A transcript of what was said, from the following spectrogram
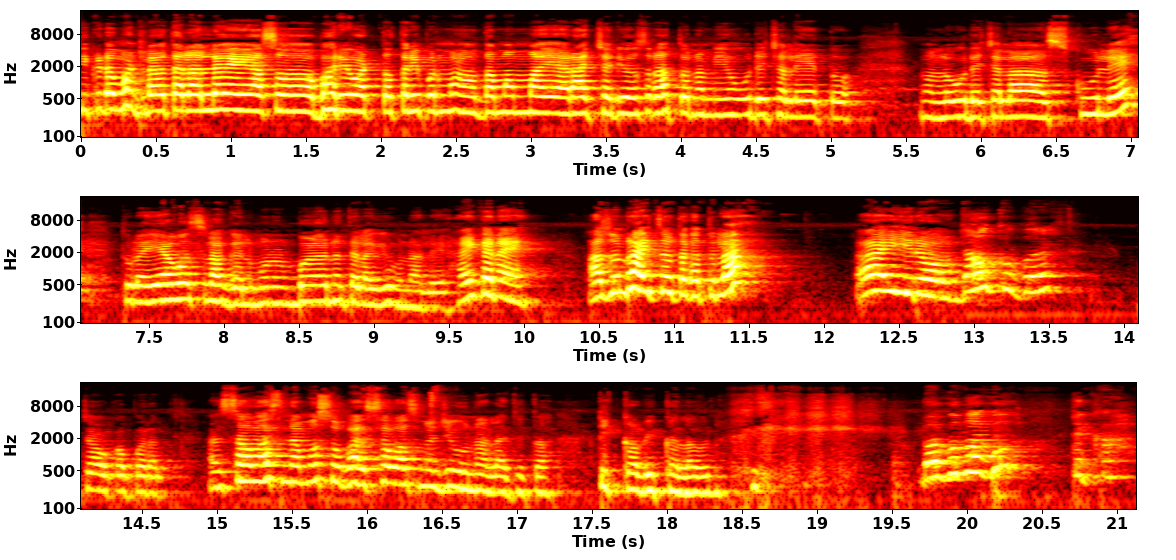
तिकडं म्हटलं त्याला लय असं भारी वाटतं तरी पण म्हणत होता मम्मा यार आजच्या दिवस राहतो ना मी उद्याच्याला येतो. म्हणलं उद्याच्याला स्कूल आहे तुला यावंच लागेल म्हणून बळनं त्याला घेऊन आले. हाय का नाही? अजून राहायचं होतं का तुला? अय हिरो. जाऊ का बरं जाऊ का परत? आणि सवासना मस्त सोबत सवासना जेवून आला तिथं टिक्का बिक्का लावून. बघू बघू. ते का? हम्म,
